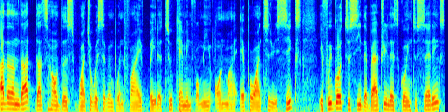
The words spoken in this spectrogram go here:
other than that that's how this watchOS 7.5 beta 2 came in for me on my Apple Watch Series 6 if we go to see the battery let's go into settings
